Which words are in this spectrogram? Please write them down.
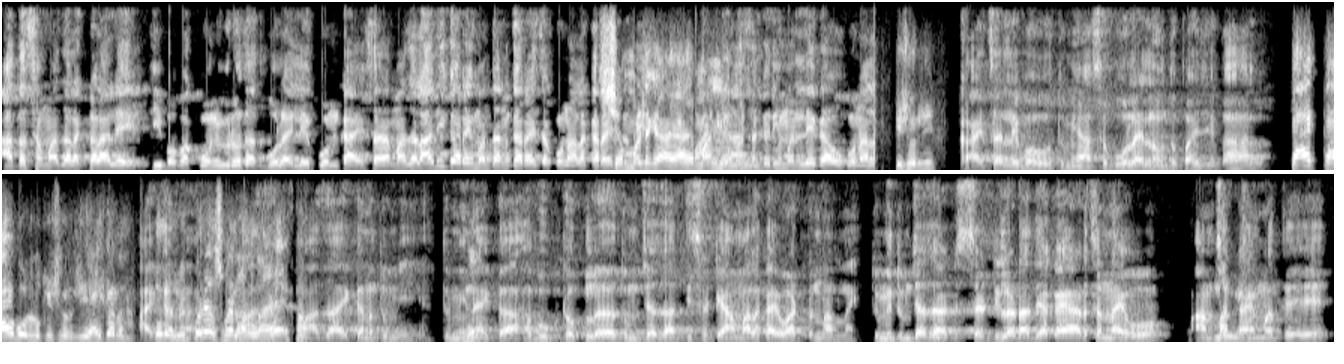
आता समाजाला कळाले की बाबा कोण विरोधात बोलायले कोण काय? समाजाला अधिकार आहे मतदान करायचा कोणाला करायचं शंभर ते. टक्के आहे, आहे, मान्य पाटील असं मान्य. कधी म्हणले का हो कोणाला? किशोरजी? काय चाललंय भाऊ तुम्ही असं बोलायला नव्हतं पाहिजे काल. काय काय बोललो किशोरजी? ऐका ना. ऐका ना. विपर्यास व्हायला लागलाय माझं माझं ऐका ना तुम्ही. तुम्ही. नाही का हबूक ठोकलं तुमच्या जातीसाठी आम्हाला काय वाटणार नाही? तुम्ही तुमच्या जातीसाठी लढा द्या काय अडचण नाही हो. आमचं मान्य. काय मत आहे?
